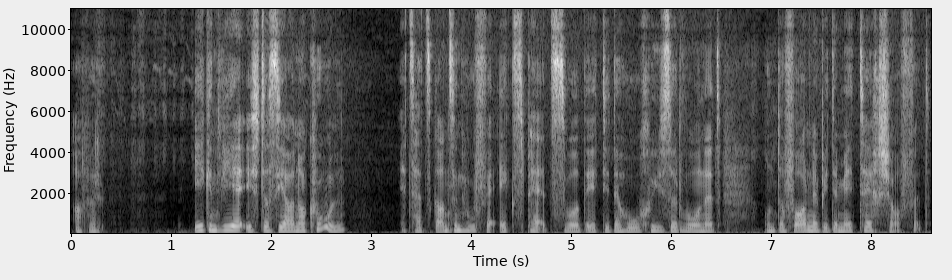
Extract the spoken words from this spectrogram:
Aber irgendwie ist das ja noch cool. Jetzt hat es ganz einen Haufen Expats, die dort in den Hochhäusern wohnen und da vorne bei der Medtech arbeiten.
